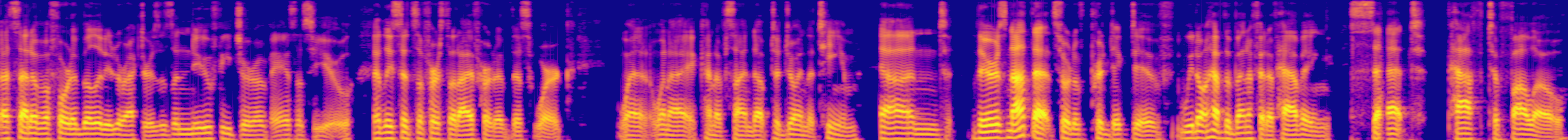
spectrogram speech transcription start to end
a set of affordability directors is a new feature of ASSU. At least it's the first that I've heard of this work when when I kind of signed up to join the team. And there's not that sort of predictive. We don't have the benefit of having set path to follow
